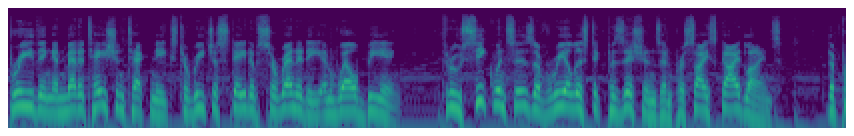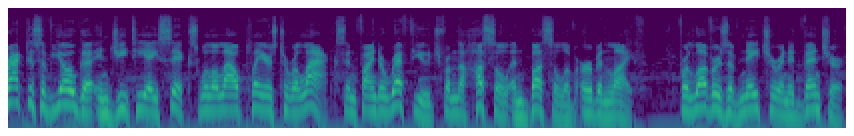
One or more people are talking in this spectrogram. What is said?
breathing, and meditation techniques to reach a state of serenity and well-being. Through sequences of realistic positions and precise guidelines, the practice of yoga in GTA 6 will allow players to relax and find a refuge from the hustle and bustle of urban life. For lovers of nature and adventure,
